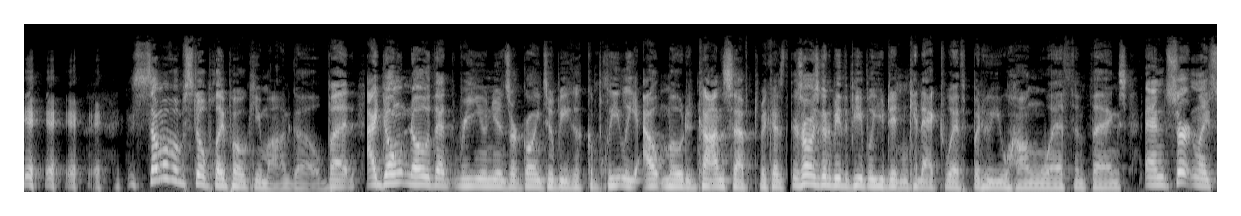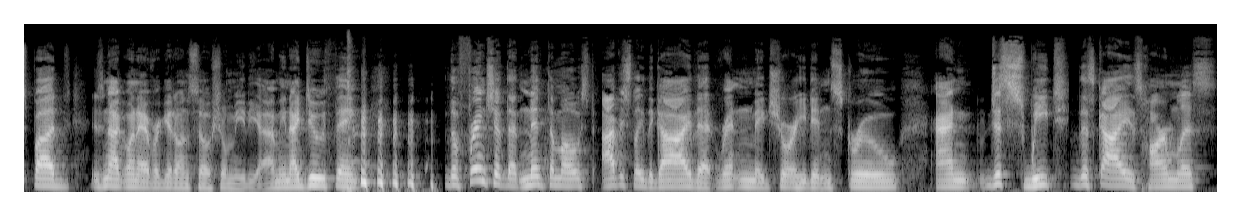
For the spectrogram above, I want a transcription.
Some of them still play Pokemon Go, but I don't know that reunions are going to be a completely outmoded concept because there's always going to be the people you didn't connect with, but who you hung with and things. And certainly Spud is not going to ever get on social media. I mean, I do think the friendship that meant the most, obviously the guy that Renton made sure he didn't screw and just sweet. This guy is harmless.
